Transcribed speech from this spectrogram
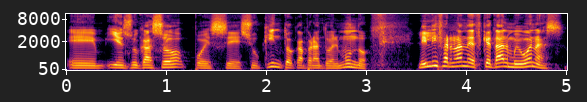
eh, y en su caso, pues eh, su quinto campeonato del mundo. Lili Fernández, ¿qué tal? Muy buenas.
